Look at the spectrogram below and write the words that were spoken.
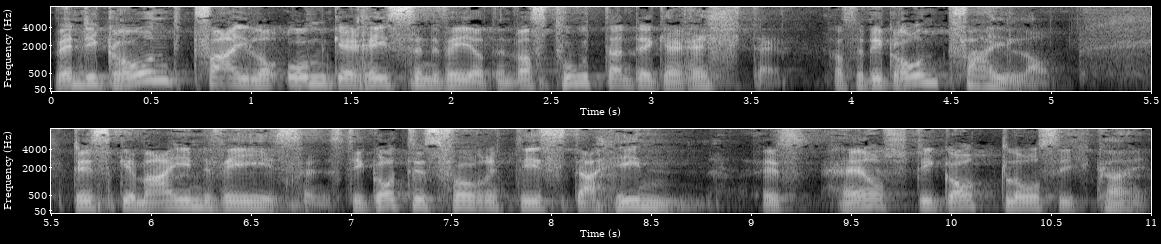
Wenn die Grundpfeiler umgerissen werden, was tut dann der Gerechte? Also die Grundpfeiler des Gemeinwesens, die Gottesfurcht ist dahin. Es herrscht die Gottlosigkeit,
